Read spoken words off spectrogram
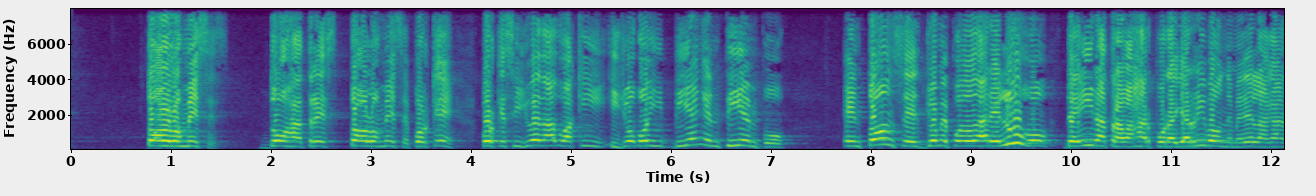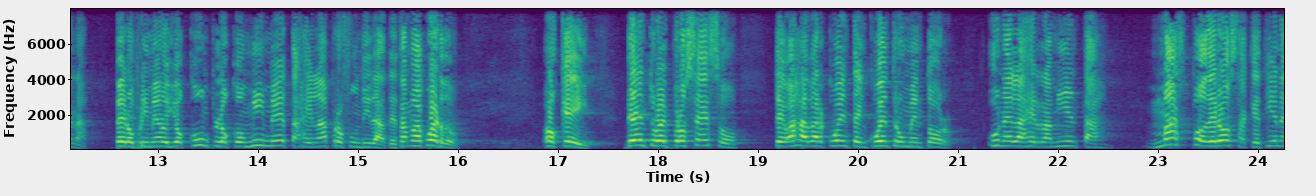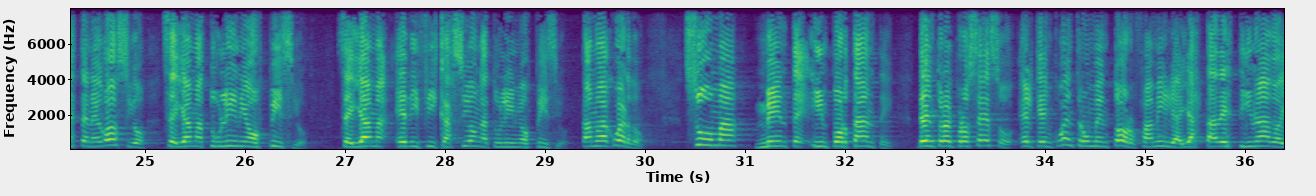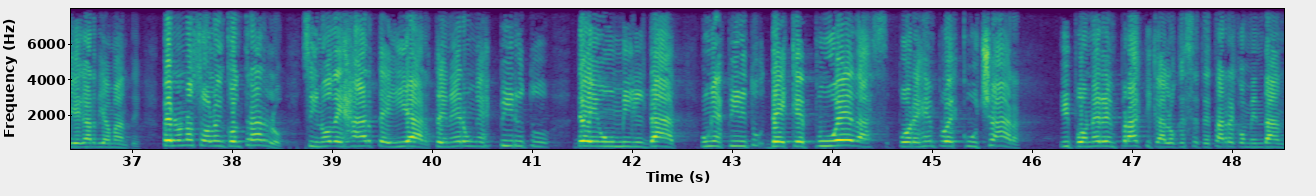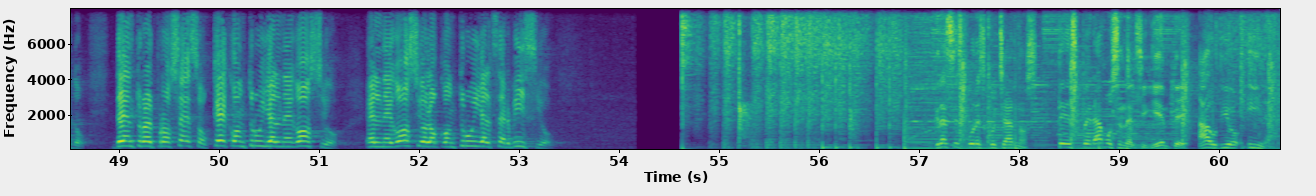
todos los meses. Dos a tres todos los meses. ¿Por qué? Porque si yo he dado aquí y yo voy bien en tiempo, entonces yo me puedo dar el lujo de ir a trabajar por allá arriba donde me dé la gana pero primero yo cumplo con mis metas en la profundidad. ¿Estamos de acuerdo? Ok, dentro del proceso te vas a dar cuenta, encuentra un mentor. Una de las herramientas más poderosas que tiene este negocio se llama tu línea auspicio. Se llama edificación a tu línea auspicio. ¿Estamos de acuerdo? sumamente importante. Dentro del proceso, el que encuentra un mentor, familia, ya está destinado a llegar diamante. Pero no solo encontrarlo, sino dejarte guiar, tener un espíritu de humildad, un espíritu de que puedas, por ejemplo, escuchar y poner en práctica lo que se te está recomendando. Dentro del proceso, ¿qué construye el negocio? El negocio lo construye el servicio. Gracias por escucharnos. Te esperamos en el siguiente Audio INA.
